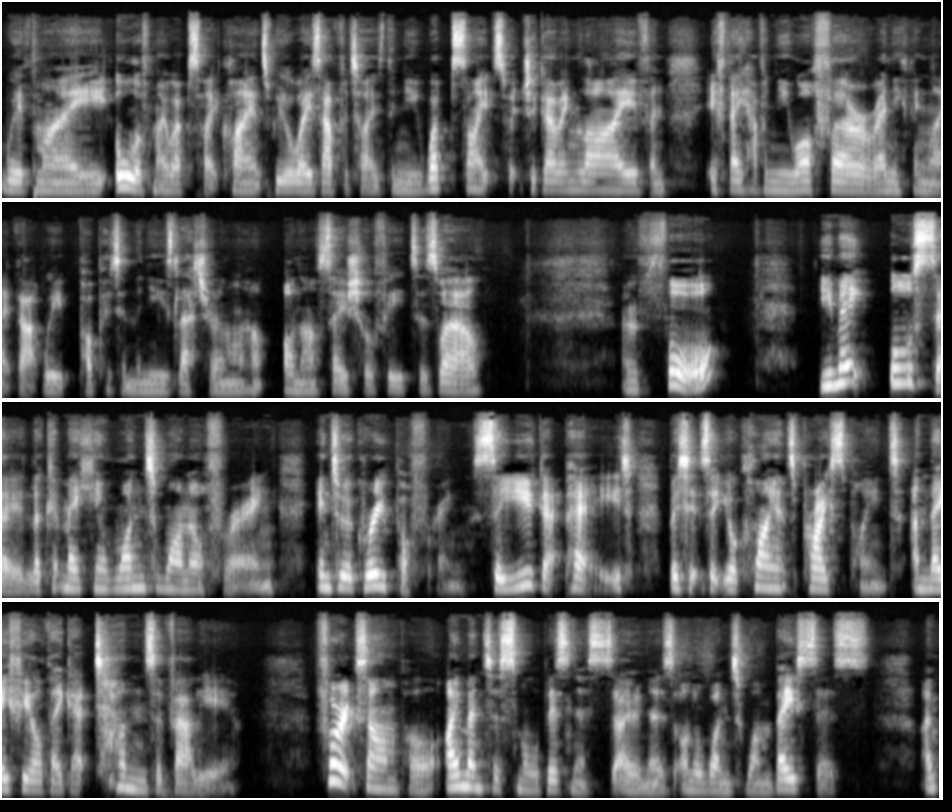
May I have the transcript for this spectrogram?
with my all of my website clients. We always advertise the new websites which are going live, and if they have a new offer or anything like that, we pop it in the newsletter and on our social feeds as well. And four, you may also look at making a one to one offering into a group offering. So you get paid, but it's at your client's price point and they feel they get tons of value. For example, I mentor small business owners on a one to one basis. I'm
